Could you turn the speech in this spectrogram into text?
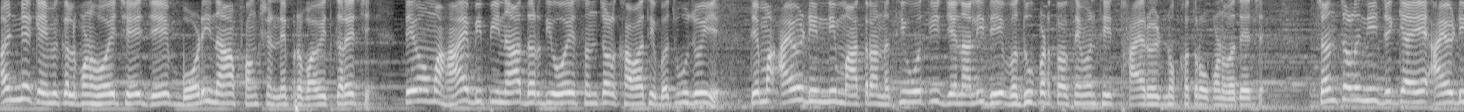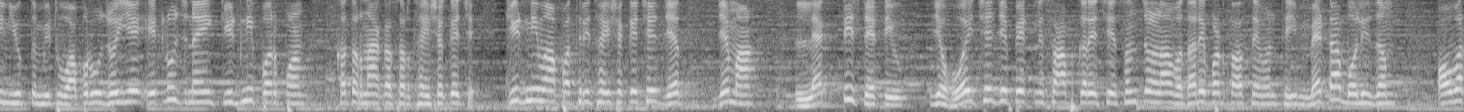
અન્ય કેમિકલ પણ હોય છે જે બોડીના ફંક્શનને પ્રભાવિત કરે છે. તેવામાં હાઈ બીપીના દર્દીઓએ સંચળ ખાવાથી બચવું જોઈએ. તેમાં આયોડિનની માત્રા નથી હોતી, જેના લીધે વધુ પડતા સેવનથી થાઇરોઇડનો ખતરો પણ વધે છે. સંચળની જગ્યાએ આયોડિનયુક્ત મીઠું વાપરવું જોઈએ, એટલું જ નહીં, કિડની પર પણ ખતરનાક અસર થઈ શકે છે. કિડનીમાં પથરી થઈ શકે છે, જે જેમાં લેક્ટિસ્ટેટિવ જે હોય છે, જે પેટને સાફ કરે છે, સંચળના વધારે પડતા સેવનથી મેટાબોલિઝમ ઓવર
